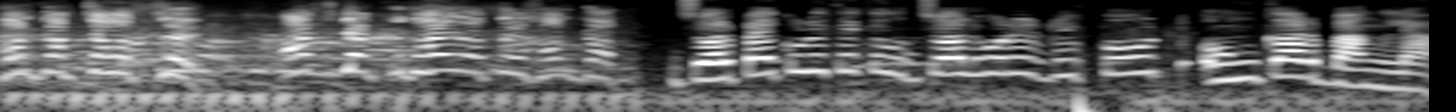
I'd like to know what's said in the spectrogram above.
সরকার চালাচ্ছে। আজকে কোথায় আছে সরকার? জলপাইগুড়ি থেকে উজ্জ্বল হরের রিপোর্ট, ওঙ্কার বাংলা।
